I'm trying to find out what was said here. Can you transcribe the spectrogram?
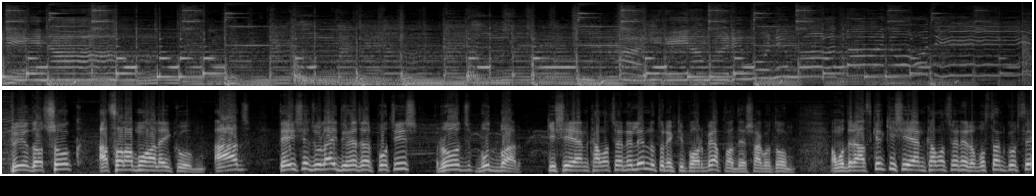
প্রিয় দর্শক আসসালামু আলাইকুম। আজ তেইশে জুলাই দুই হাজার পঁচিশ রোজ বুধবার। কৃষি অ্যান্ড খামা চ্যানেলের নতুন একটি পর্বে আপনাদের স্বাগতম। আমাদের আজকের কৃষি অ্যান্ড খামা চ্যানেল অবস্থান করছে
